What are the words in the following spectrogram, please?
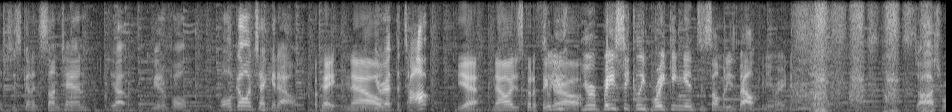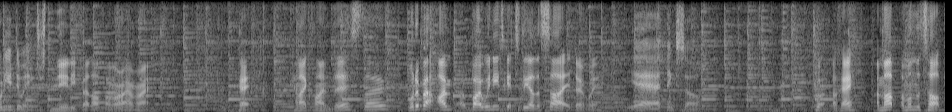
It's just gonna suntan. Yep, beautiful. We'll go and check it out. Okay, now You're at the top, yeah, now I just gotta so figure you, out. you're basically breaking into somebody's balcony right now. Josh, what are you doing? Just nearly fell off. I'm alright. I'm alright. Okay, can I climb this though? What about? I'm. But we need to get to the other side, don't we? Yeah, I think so. Okay, I'm up. I'm on the top.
